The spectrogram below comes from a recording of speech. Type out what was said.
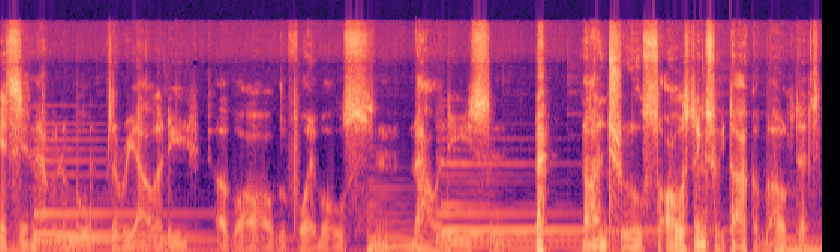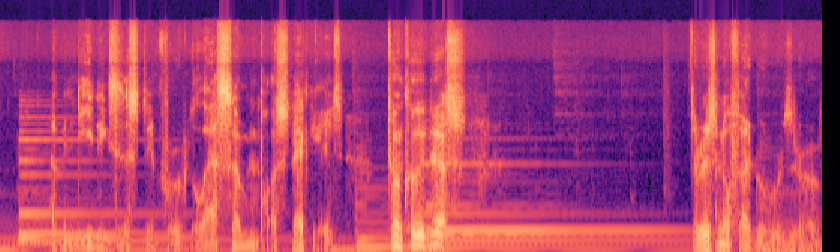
It's inevitable. The reality of all the foibles and maladies and non truths, all the things we talk about that have indeed existed for the last seven plus decades, to include this. There is no Federal Reserve.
